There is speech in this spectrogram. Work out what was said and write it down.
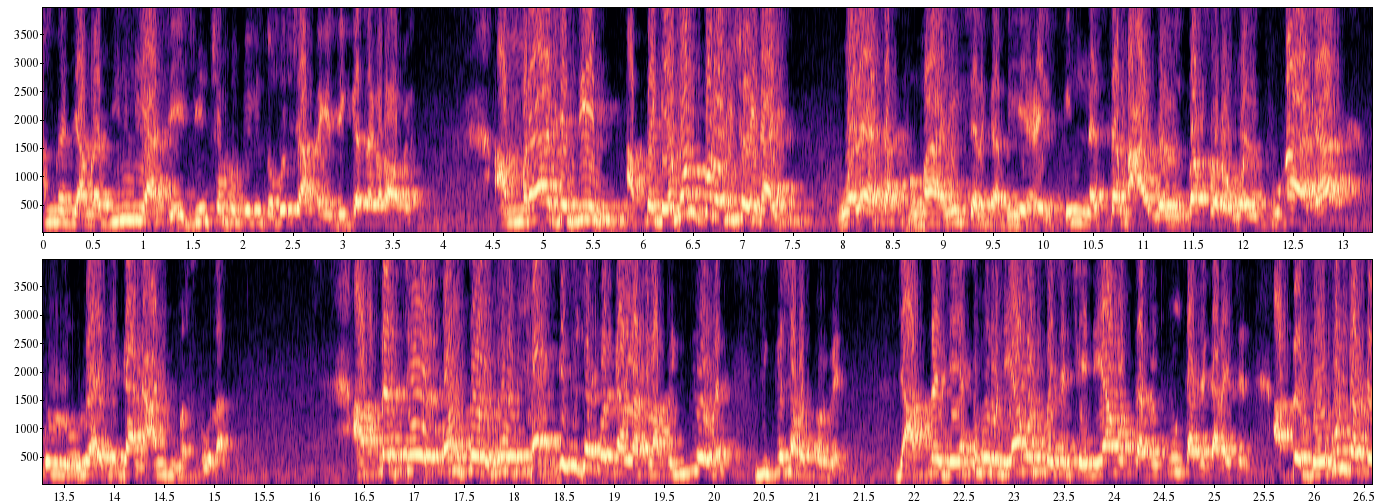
আমরা যে, আমরা দিন নিয়ে আসি, এই দিন সম্পর্কে কিন্তু অবশ্যই আপনাকে জিজ্ঞাসা করা হবে। আমরা যে দিন, আপনাকে এমন কোনো বিষয় নাই ولا تقف ما ليس لك به علم إن السمع والبصر والفؤاد كل أولئك كان عنه مسؤولا আপনার চোখ অন্তর মুখ সবকিছু সম্পর্কে আল্লাহ তাআলা আপনি কি করবেন জিজ্ঞাসাবাদ করবেন যে আপনি যে এত বড় নিয়ামত পাইছেন, সেই নিয়ামতটা আপনি কোন কাজে কাটাইছেন? আপনার যৌবনটা আপনি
